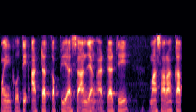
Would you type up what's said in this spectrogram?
Mengikuti adat kebiasaan yang ada di masyarakat.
